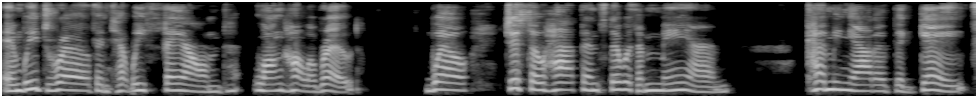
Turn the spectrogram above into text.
And we drove until we found Long Hollow Road. Well, just so happens there was a man coming out of the gate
